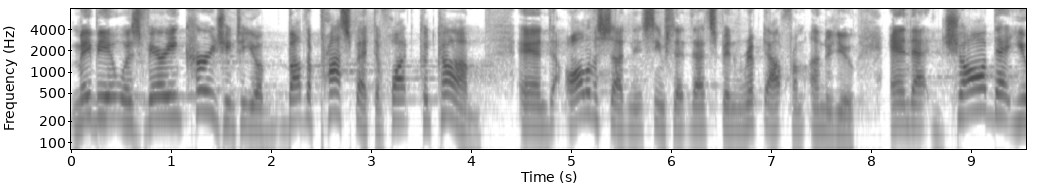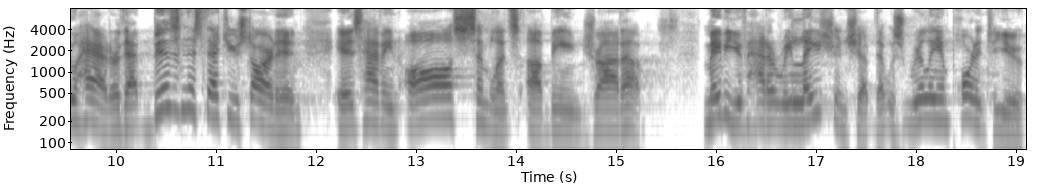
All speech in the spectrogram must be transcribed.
Maybe it was very encouraging to you about the prospect of what could come. And all of a sudden, it seems that that's been ripped out from under you. And that job that you had or that business that you started is having all semblance of being dried up. Maybe you've had a relationship that was really important to you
